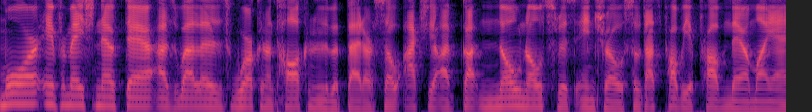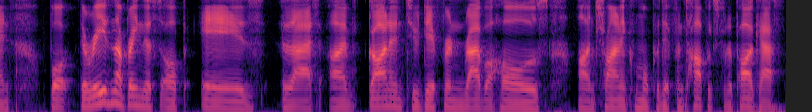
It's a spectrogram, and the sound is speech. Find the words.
more information out there as well as working on talking a little bit better. So actually I've got no notes for this intro, so that's probably a problem there on my end. But the reason I bring this up is that I've gone into different rabbit holes on trying to come up with different topics for the podcast.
